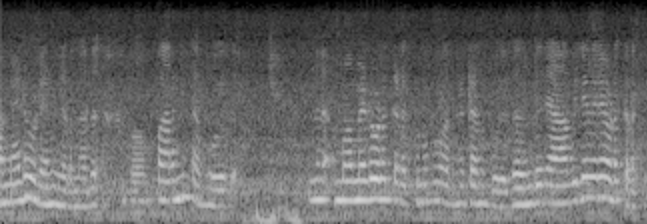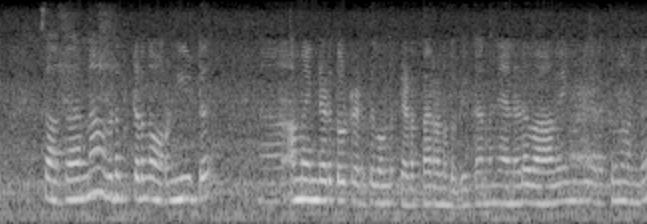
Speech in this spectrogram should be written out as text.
അമ്മയുടെ കൂടെയാണ് കിടന്നത്. അപ്പോൾ പറഞ്ഞിട്ടാണ് പോയത്. ഇന്നലെ അമ്മമ്മയുടെ കൂടെ കിടക്കണമെന്ന് പറഞ്ഞിട്ടാണ് പോയത്. അതുകൊണ്ട് രാവിലെ വരെ അവിടെ കിടക്കും. സാധാരണ അവിടെ കിടന്ന് ഉറങ്ങിയിട്ട് അമ്മ എന്റെ അടുത്തോട്ട് എടുത്ത് കൊണ്ട് കിടത്താറാണ് പതിവ്. കാരണം ഞാനവിടെ വാവയും കൊണ്ട് കിടക്കുന്നതുകൊണ്ട്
